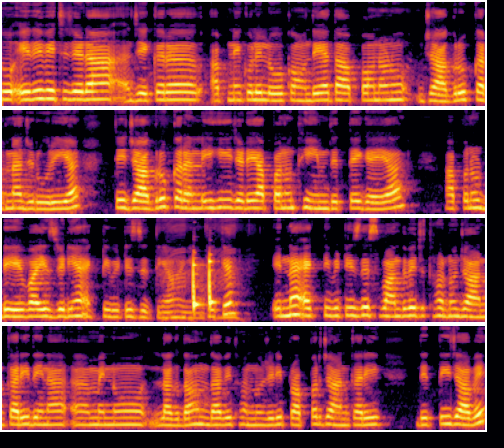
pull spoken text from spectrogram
ਸੋ ਇਹਦੇ ਵਿੱਚ ਜਿਹੜਾ ਜੇਕਰ ਆਪਣੇ ਕੋਲੇ ਲੋਕ ਆਉਂਦੇ ਆ ਤਾਂ ਆਪਾਂ ਉਹਨਾਂ ਨੂੰ ਜਾਗਰੂਕ ਕਰਨਾ ਜ਼ਰੂਰੀ ਆ ਤੇ ਜਾਗਰੂਕ ਕਰਨ ਲਈ ਹੀ ਜਿਹੜੇ ਆਪਾਂ ਨੂੰ ਥੀਮ ਦਿੱਤੇ ਗਏ ਆ, ਆਪਾਂ ਨੂੰ ਡੇ ਵਾਈਜ਼ ਜਿਹੜੀਆਂ ਐਕਟੀਵਿਟੀਜ਼ ਦਿੱਤੀਆਂ ਹੋਈਆਂ, ਠੀਕ ਹੈ? ਇਹਨਾਂ ਐਕਟੀਵਿਟੀਜ਼ ਦੇ ਸੰਬੰਧ ਵਿੱਚ ਤੁਹਾਨੂੰ ਜਾਣਕਾਰੀ ਦੇਣਾ ਮੈਨੂੰ ਲੱਗਦਾ ਹੁੰਦਾ ਵੀ ਤੁਹਾਨੂੰ ਜਿਹੜੀ ਪ੍ਰੋਪਰ ਜਾਣਕਾਰੀ ਦਿੱਤੀ ਜਾਵੇ।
